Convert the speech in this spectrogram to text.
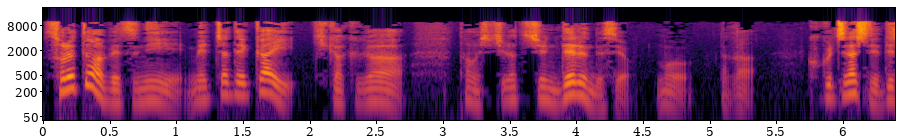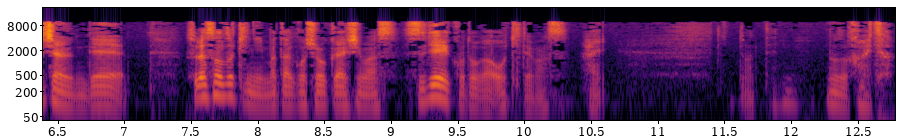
それとは別に、めっちゃでかい企画が、多分7月中に出るんですよ。もう、なんか、告知なしで出ちゃうんで、それはその時にまたご紹介します。すげえことが起きてます。はい。っと待って、喉乾いた。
